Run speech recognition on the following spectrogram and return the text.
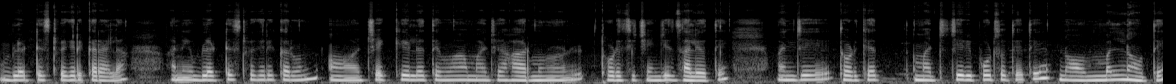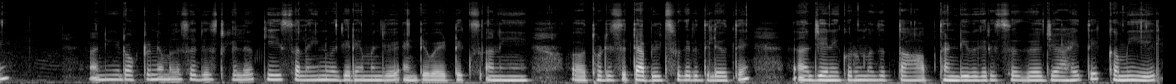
ब्लड टेस्ट वगैरे करायला. आणि ब्लड टेस्ट वगैरे करून चेक केलं तेव्हा माझ्या हार्मोनल थोडेसे चेंजेस झाले होते. म्हणजे थोडक्यात माझे जे रिपोर्ट्स होते ते नॉर्मल नव्हते. आणि डॉक्टरने मला सजेस्ट केलं की सलाईन वगैरे म्हणजे अँटीबायोटिक्स आणि थोडेसे टॅब्लेट्स वगैरे दिले होते जेणेकरून माझं ताप थंडी वगैरे सगळं जे आहे ते कमी येईल.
